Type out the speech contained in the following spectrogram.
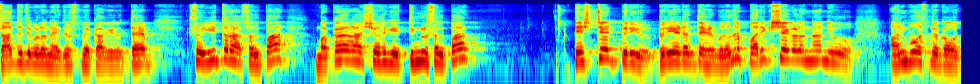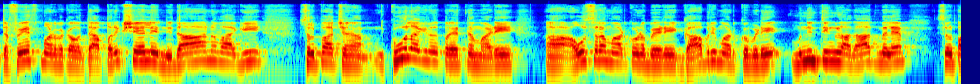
ಸಾಧ್ಯತೆಗಳನ್ನು ಎದುರಿಸಬೇಕಾಗಿರುತ್ತೆ. ಸೊ ಈ ಥರ ಸ್ವಲ್ಪ ಮಕರ ರಾಶಿಯವರಿಗೆ ಈ ತಿಂಗಳು ಸ್ವಲ್ಪ ಟೆಸ್ಟೆಡ್ ಪಿರಿಯು ಪಿರಿಯಡ್ ಅಂತ ಹೇಳ್ಬೋದು. ಅಂದರೆ ಪರೀಕ್ಷೆಗಳನ್ನು ನೀವು ಅನುಭವಿಸ್ಬೇಕಾಗುತ್ತೆ ಫೇಸ್ ಮಾಡಬೇಕಾಗುತ್ತೆ. ಆ ಪರೀಕ್ಷೆಯಲ್ಲಿ ನಿಧಾನವಾಗಿ ಸ್ವಲ್ಪ ಚ ಕೂಲಾಗಿರೋ ಪ್ರಯತ್ನ ಮಾಡಿ ಅವಸರ ಮಾಡ್ಕೊಳ್ಬೇಡಿ, ಗಾಬರಿ ಮಾಡ್ಕೋಬೇಡಿ ಮುಂದಿನ ತಿಂಗಳು ಅದಾದಮೇಲೆ ಸ್ವಲ್ಪ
